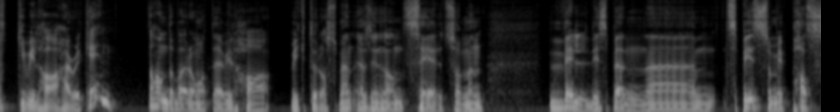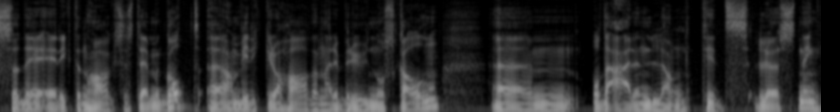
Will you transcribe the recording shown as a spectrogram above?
ikke vil ha Harry Kane. Det handler bare om at jeg vil ha Victor Ossimen. Jeg syns han ser ut som en veldig spennende spiss som vil passe det Erik Den Haag-systemet godt. Eh, han virker å ha den derre Bruno-skallen. Um, og det er en langtidsløsning.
